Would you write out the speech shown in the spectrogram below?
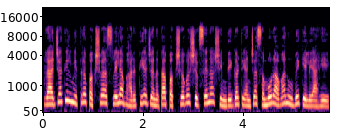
राज्यातील मित्र पक्ष असलेल्या भारतीय जनता पक्ष व शिवसेना शिंदे गट यांच्या समोर आव्हान उभे केले आहे.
